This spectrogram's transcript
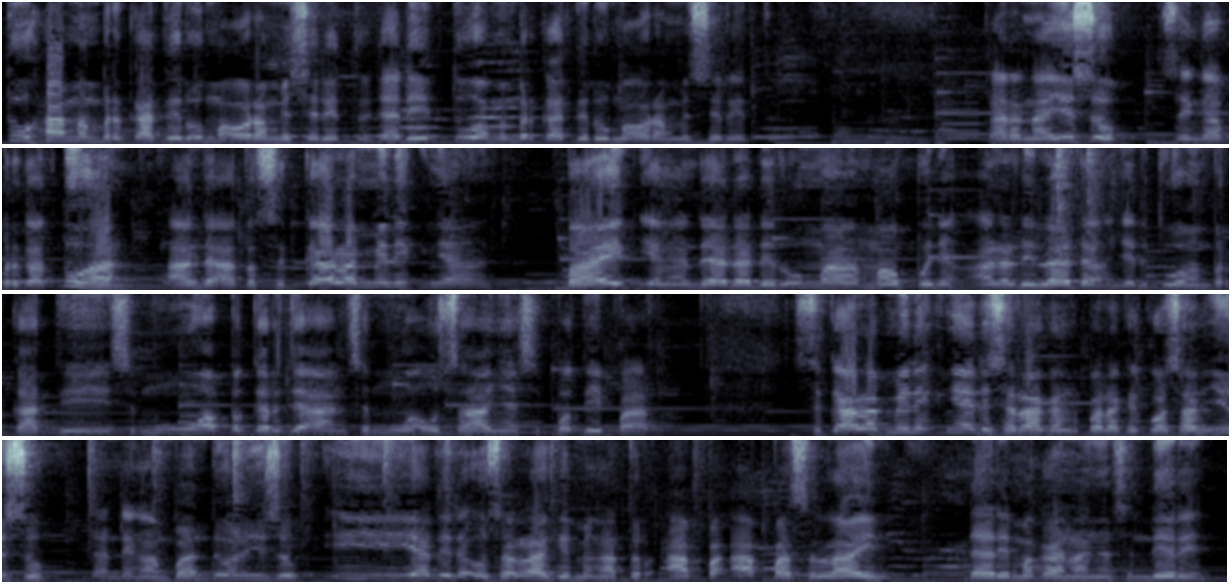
Tuhan memberkati rumah orang Mesir itu. Jadi Tuhan memberkati rumah orang Mesir itu. Karena Yusuf sehingga berkat Tuhan ada atas segala miliknya baik yang ada ada di rumah maupun yang ada di ladang. Jadi Tuhan memberkati semua pekerjaan, semua usahanya si Potifar. Segala miliknya diserahkan kepada kekuasaan Yusuf dan dengan bantuan Yusuf ia tidak usah lagi mengatur apa-apa selain dari makanannya sendiri.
